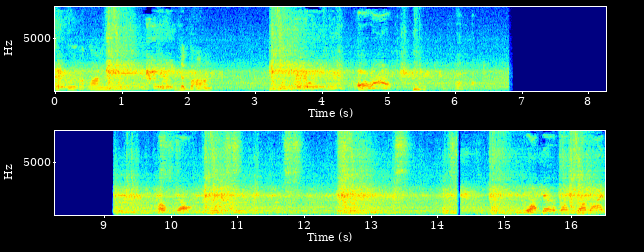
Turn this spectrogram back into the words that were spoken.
Took a little long. The bomb. Oh, wow. oh, God. Watch out, the front door, right?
